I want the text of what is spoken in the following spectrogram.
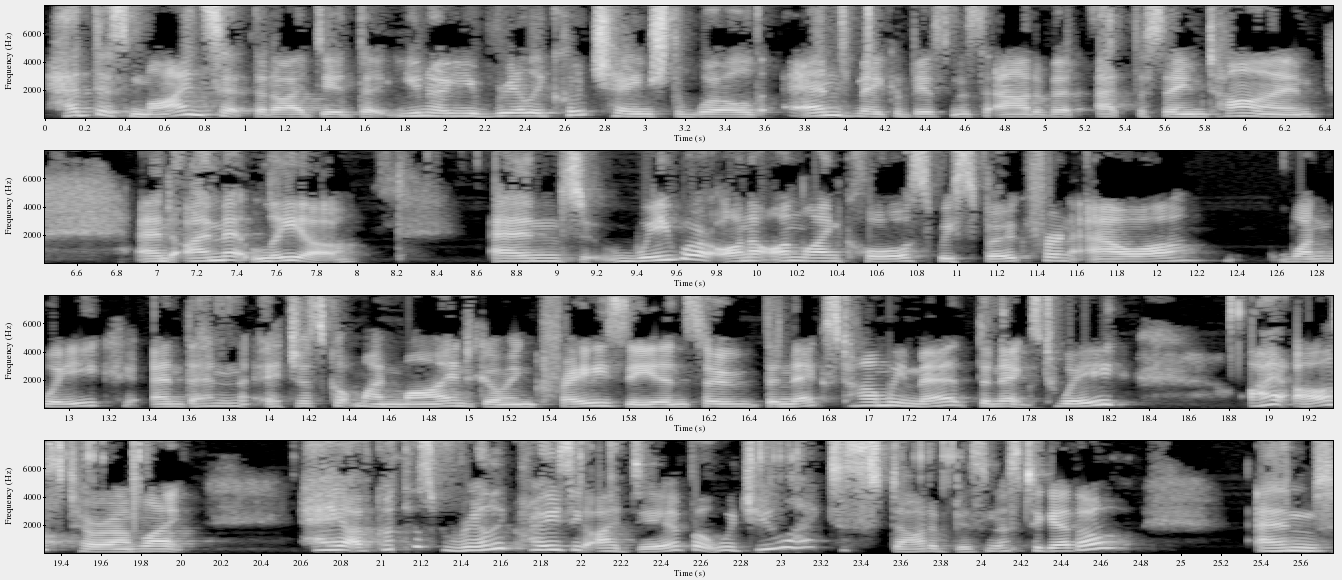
had this mindset that I did that you know you really could change the world and make a business out of it at the same time and I met Leah and we were on an online course. We spoke for an hour one week, and then it just got my mind going crazy. And so the next time we met, the next week, I asked her, I'm like, hey, I've got this really crazy idea, but would you like to start a business together? And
